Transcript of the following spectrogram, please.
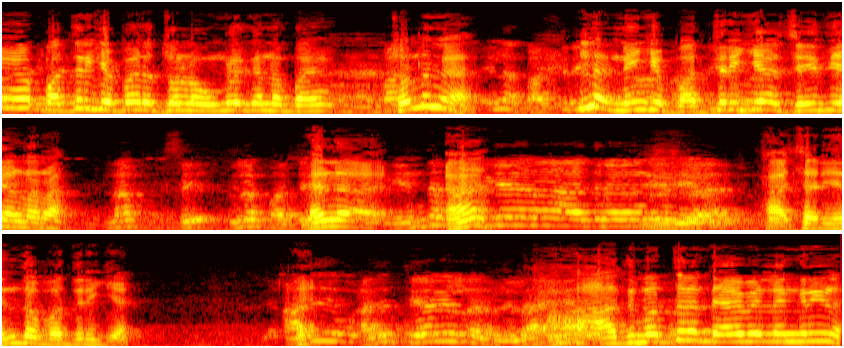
ஏன் பத்திரிக்கை பேரை சொல்ல? உங்களுக்கு என்ன பயம்? சொல்லுங்க. இல்ல நீங்க பத்திரிக்கை செய்தியாளரா? இல்ல பத்திரிகை சரி எந்த பத்திரிக்கை அது அது தேவையில்லை இல்ல. அது மாத்திரம் தேவையில்லைங்கிறீங்க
